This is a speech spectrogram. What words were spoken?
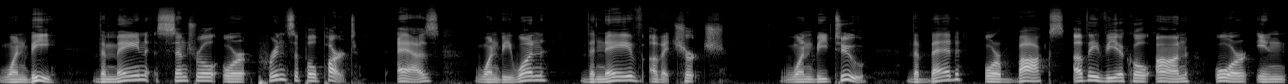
1b. The main, central, or principal part, as 1b1, the nave of a church. 1b2, the bed or box of a vehicle on or in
